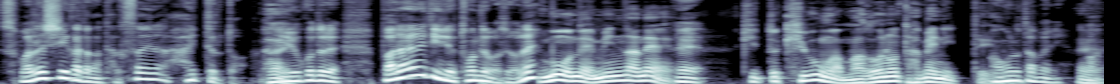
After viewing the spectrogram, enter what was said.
素晴らしい方がたくさん入ってるとはい。いうことで、バラエティーに富んでますよね、もうねみんなね、えきっと気分は孫のためにっていー、う。孫のために。えあ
